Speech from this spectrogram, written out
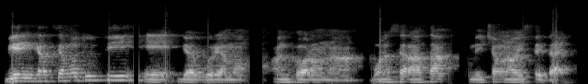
Vi ringraziamo tutti e vi auguriamo ancora una buona serata. Come diciamo noi, stay drive.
